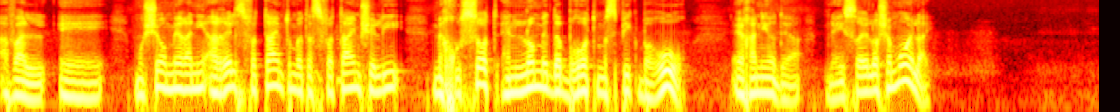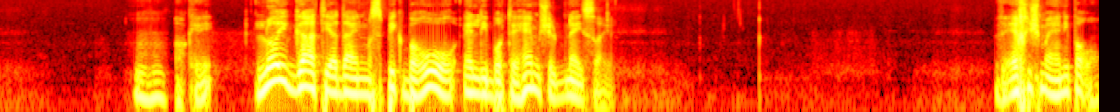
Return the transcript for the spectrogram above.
אבל אה, משה אומר, אני ערל שפתיים, זאת אומרת, השפתיים שלי מכוסות, הן לא מדברות מספיק ברור. איך אני יודע? בני ישראל לא שמעו אליי, אוקיי? לא הגעתי עדיין מספיק ברור אל ליבותיהם של בני ישראל. ואיך ישמעני פרעה?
